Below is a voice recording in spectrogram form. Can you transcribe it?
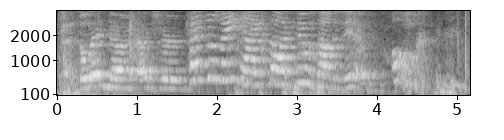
Pennsylvania, action. Pennsylvania, I saw it too, it was on the news. Oh.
